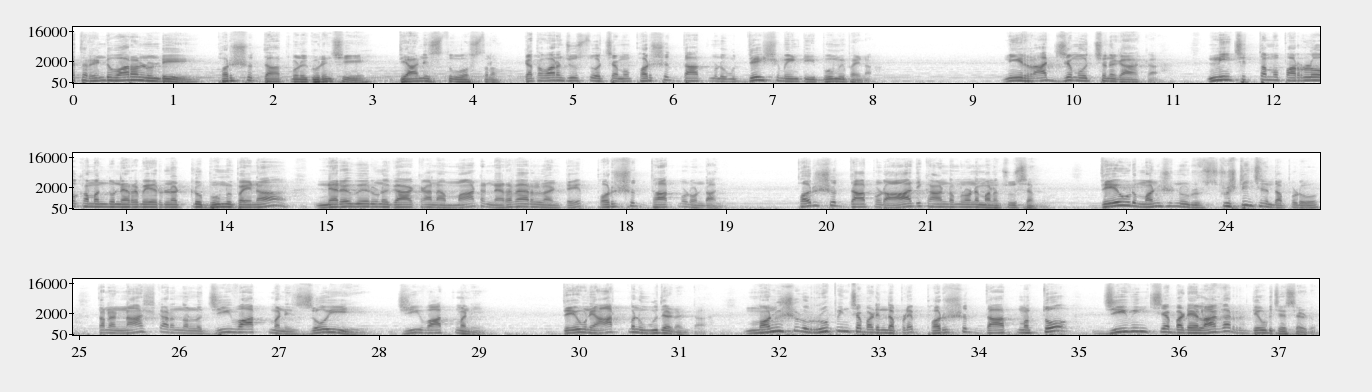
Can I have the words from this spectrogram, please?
గత రెండు వారాల నుండి పరిశుద్ధాత్ముడి గురించి ధ్యానిస్తూ వస్తున్నాం. గత వారం చూస్తూ వచ్చాము పరిశుద్ధాత్ముడు ఉద్దేశం ఏంటి ఈ భూమిపైన నీ రాజ్యం వచ్చునుగాక నీ చిత్తము పరలోకమందు నెరవేరునట్లు భూమిపైన నెరవేరునుగాక అన్న మాట నెరవేరాలంటే పరిశుద్ధాత్ముడు ఉండాలి. పరిశుద్ధాత్ముడు ఆది కాండంలోనే మనం చూసాము. దేవుడు మనుషును సృష్టించినప్పుడు తన నాశకారంధంలో జీవాత్మని జోయి జీవాత్మని దేవుని ఆత్మను ఊదాడంట. మనుషుడు రూపించబడినప్పుడే పరిశుద్ధాత్మతో జీవించబడేలాగా దేవుడు చేశాడు.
